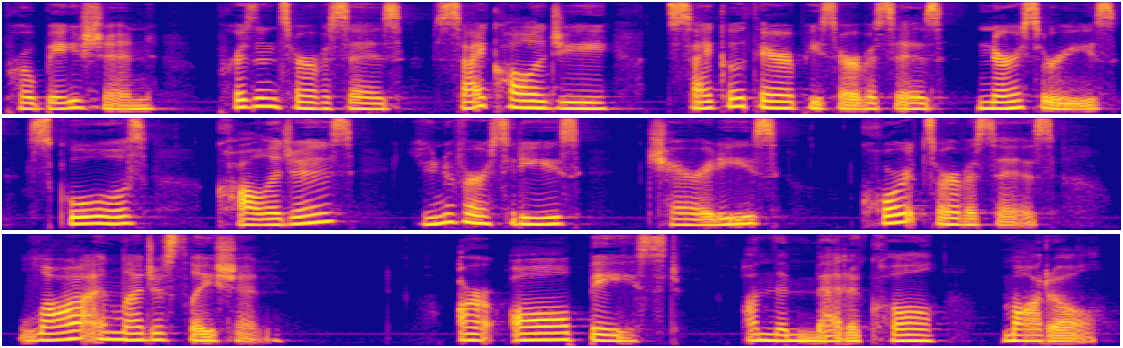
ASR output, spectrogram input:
probation, prison services, psychology, psychotherapy services, nurseries, schools, colleges, universities, charities, court services, law and legislation are all based on the medical model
